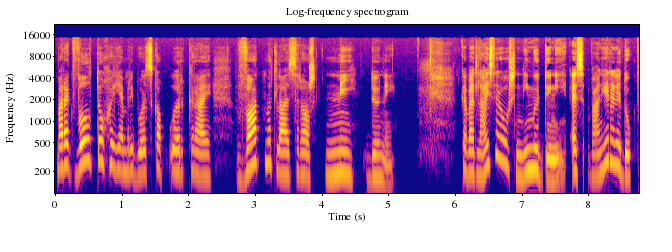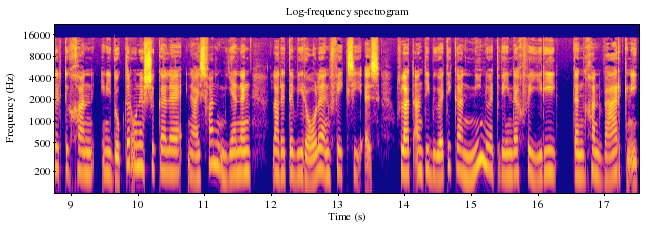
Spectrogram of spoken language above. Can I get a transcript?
maar ek wil tog hê jy moet die boodskap oorkry wat met luisteraars nie doen nie. Kyk wat luisteraars nie moet doen nie is wanneer hulle dokter toe gaan en die dokter ondersoek hulle en hy's van mening dat dit 'n virale infeksie is of dat antibiotika nie noodwendig vir hierdie ding gaan werk nie.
